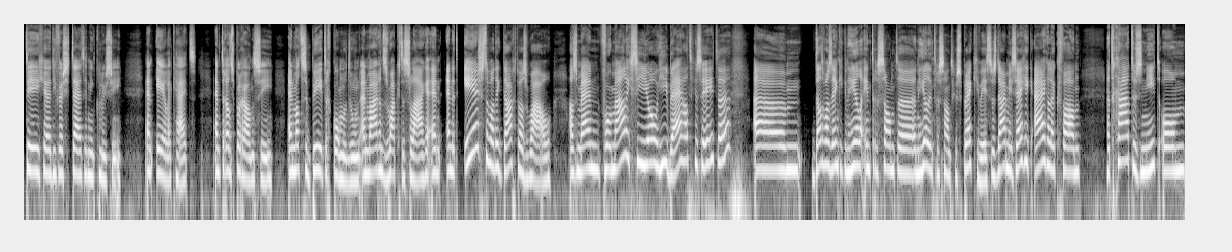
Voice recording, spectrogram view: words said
tegen diversiteit en inclusie. En eerlijkheid. En transparantie. En wat ze beter konden doen. En waar hun zwaktes lagen. En, en het eerste wat ik dacht was: wauw. Als mijn voormalig CEO hierbij had gezeten. ehm, dat was denk ik een heel, interessante, een heel interessant gesprek geweest. Dus daarmee zeg ik eigenlijk van. Het gaat dus niet om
